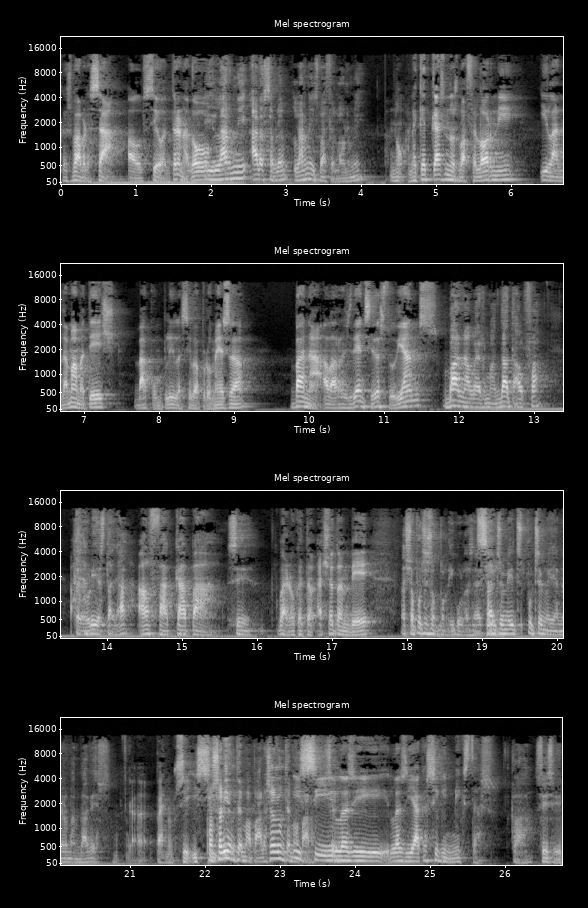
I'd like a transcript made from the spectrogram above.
que es va abraçar al seu entrenador. I l'Arni, ara sabrem, l'Arni es va fer l'Orni? No, en aquest cas no es va fer l'orni i l'endemà mateix va complir la seva promesa va anar a la residència d'estudiants, Van a l'Hermandat Alfa, que hauria d'estar allà. Alfa Kappa... Sí. Bueno, que això també... Això potser són pel·lícules, eh? Als Sí. Estats Units potser no hi ha hermandades. Eh, bueno, sí, i si, Però seria un tema a part, això és un tema i a part. si les, hi, les hi ha que siguin mixtes. Clar, sí, sí.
